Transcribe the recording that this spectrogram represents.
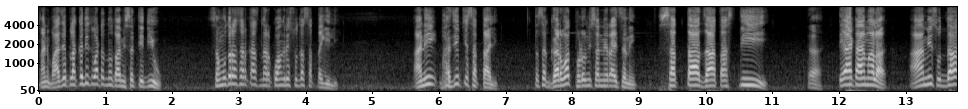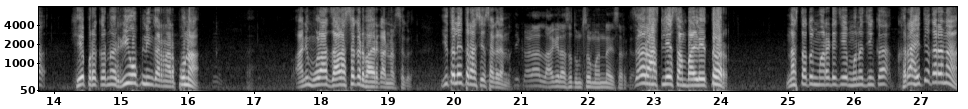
आणि भाजपला कधीच वाटत नव्हतं आम्ही सत्तेत येऊ. समुद्रासारखा असणार काँग्रेससुद्धा सत्ता गेली. आणि भाजपची सत्ता आली. तसं गर्वात फडणवीसांनी राहायचं नाही. सत्ता जात असती. त्या टायमाला आम्ही सुद्धा हे प्रकरण रिओपनिंग करणार पुन्हा. आणि मुळात जाळा सकट बाहेर काढणार सगळं. इथं लय त्रास आहे सगळ्यांना. ती काळा लागेल असं तुमचं म्हणणं आहे सरकार. जर असले सांभाळले तर. नसता तुम्ही मराठीचे मन जिंका. खरं आहे ते करा ना.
